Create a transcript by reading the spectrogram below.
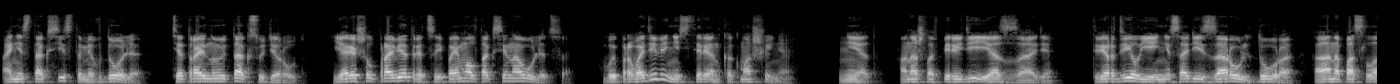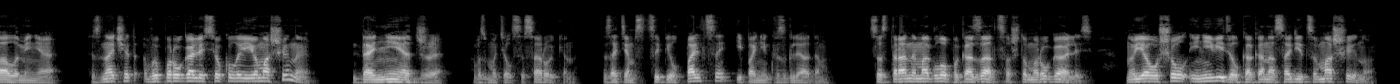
они с таксистами в доле. Те тройную таксу дерут. Я решил проветриться и поймал такси на улице. Вы проводили Нестеренко к машине? Нет, она шла впереди, я сзади. Твердил ей, не садись за руль, дура, а она послала меня. Значит, вы поругались около ее машины? Да нет же, возмутился Сорокин. Затем сцепил пальцы и поник взглядом. Со стороны могло показаться, что мы ругались, но я ушел и не видел, как она садится в машину.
